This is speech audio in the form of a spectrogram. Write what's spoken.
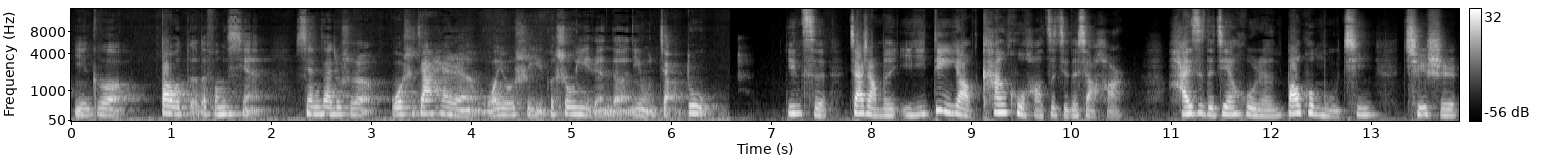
一个道德的风险。现在就是我是加害人，我又是一个受益人的那种角度。因此，家长们一定要看护好自己的小孩儿。孩子的监护人，包括母亲，其实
